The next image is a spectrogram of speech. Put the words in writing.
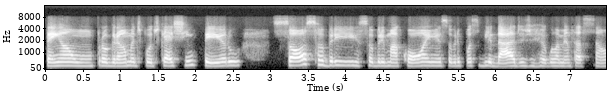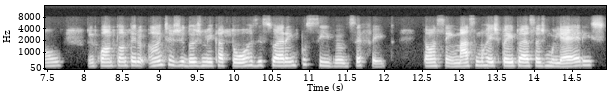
tenha um programa de podcast inteiro só sobre, sobre maconha, sobre possibilidades de regulamentação, enquanto antes de 2014 isso era impossível de ser feito. Então, assim, máximo respeito a essas mulheres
